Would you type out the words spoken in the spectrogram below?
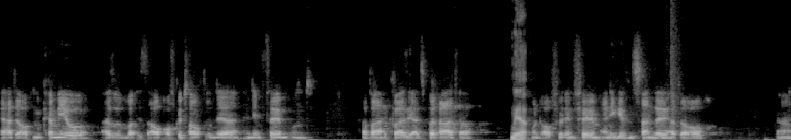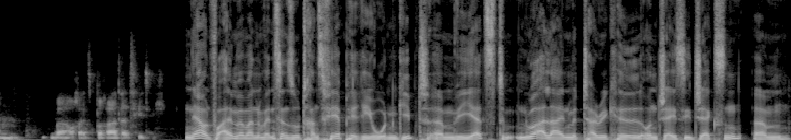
er hatte auch ein Cameo, also ist auch aufgetaucht in, der, in dem Film und war quasi als Berater. Ja, Und auch für den Film Any Given Sunday hat er auch, ähm, war auch als Berater tätig. ja und vor allem, wenn man, wenn es denn so Transferperioden gibt, ähm, wie jetzt, nur allein mit Tyreek Hill und JC Jackson, ähm,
